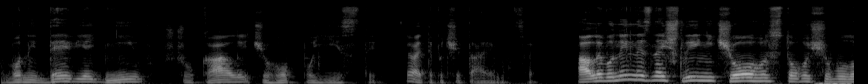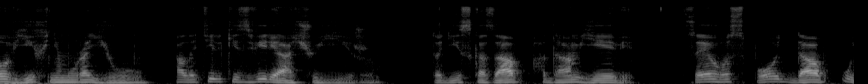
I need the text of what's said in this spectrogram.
вони дев'ять днів шукали чого поїсти. Давайте почитаємо це. Але вони не знайшли нічого з того, що було в їхньому раю, але тільки звірячу їжу. Тоді сказав Адам Єві: Це Господь дав у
